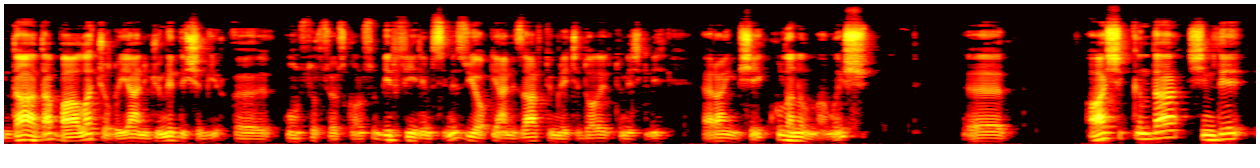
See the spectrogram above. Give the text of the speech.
Daha da bağlaç olu yani cümle dışı bir e, unsur söz konusu. Bir fiilimsimiz yok. Yani zarf tümleci, dolaylı tümleci gibi herhangi bir şey kullanılmamış. E, A şıkkında şimdi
